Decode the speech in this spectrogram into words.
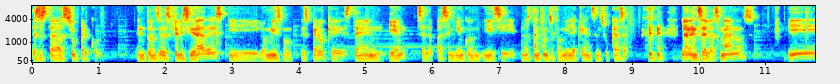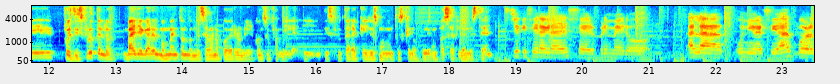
Eso está súper cool. Entonces, felicidades y lo mismo, espero que estén bien, se la pasen bien con, y si no están con su familia, quédense en su casa, lávense las manos y pues disfrútenlo. Va a llegar el momento en donde se van a poder reunir con su familia y disfrutar aquellos momentos que no pudieron pasarle en este año. Yo quisiera agradecer primero a la universidad por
